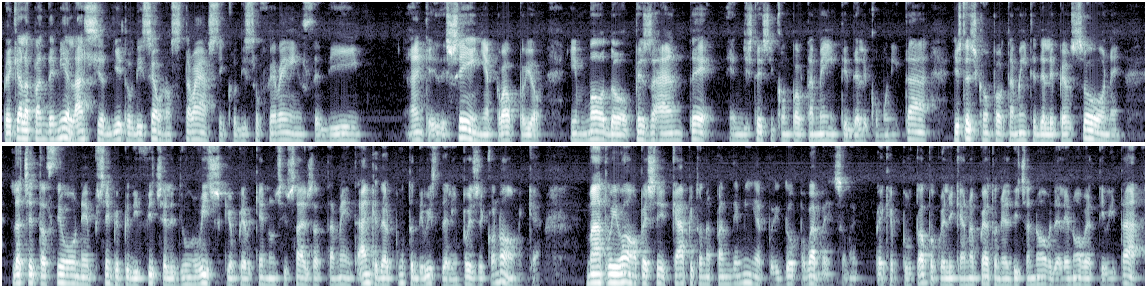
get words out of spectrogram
perché la pandemia lascia dietro di sé uno strascico di sofferenze, di anche segna proprio in modo pesante gli stessi comportamenti delle comunità, gli stessi comportamenti delle persone, l'accettazione sempre più difficile di un rischio perché non si sa esattamente, anche dal punto di vista dell'impresa economica, ma aprirò per se capita una pandemia, poi dopo, vabbè, insomma, perché purtroppo quelli che hanno aperto nel 19 delle nuove attività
